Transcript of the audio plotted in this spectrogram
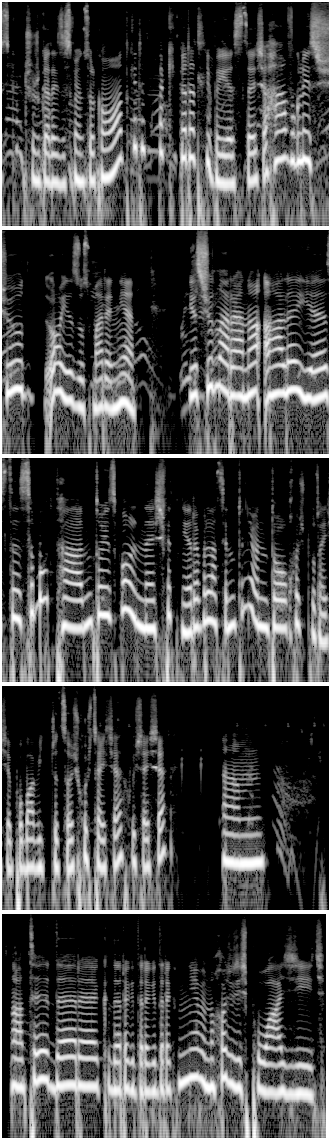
skończ już gadać ze swoją córką. Od kiedy taki gadatliwy jesteś? Aha, w ogóle jest siód... O Jezus Maria, nie. Jest siódma rano, ale jest sobota. No to jest wolne, świetnie, rewelacja. No to nie wiem, no to chodź tutaj się pobawić czy coś. Huśtajcie, huśtajcie. Um, a ty, Derek, Derek, Derek, Derek, no nie wiem, no chodź gdzieś połazić.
